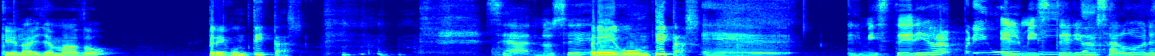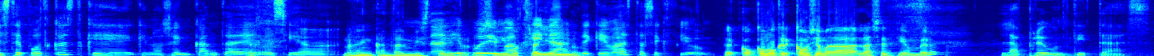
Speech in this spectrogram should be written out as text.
que la he llamado preguntitas. O sea, no sé. Preguntitas. eh, el misterio. El misterio es algo en este podcast que, que nos encanta, ¿eh? O sea. Nos encanta el misterio. Nadie puede imaginar trayendo. de qué va esta sección. ¿Cómo, cómo cre- cómo se llama la, la sección, Vero? Las preguntitas.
